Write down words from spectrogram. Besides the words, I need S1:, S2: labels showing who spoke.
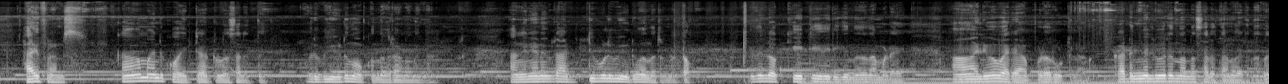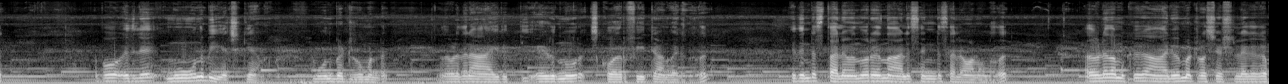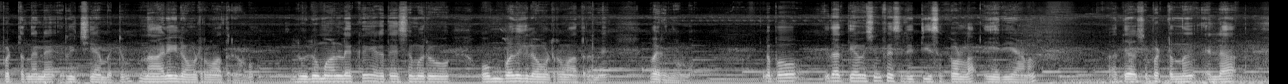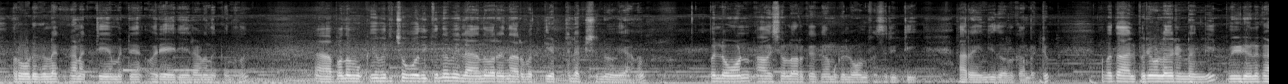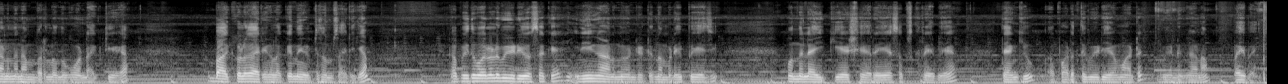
S1: Hi friends. Calm and quiet ആയിട്ടുള്ള സ്ഥലത്ത് ഒരു വീട് നോക്കുന്നവരാണോ നിങ്ങൾ. അങ്ങനെയാണെങ്കിൽ അടിപൊളി വീട് വന്നിട്ടുണ്ട് കേട്ടോ. ഇത് ലൊക്കേറ്റ് ചെയ്തിരിക്കുന്നത് നമ്മുടെ ആലുവ വരാപ്പുഴ റൂട്ടിലാണ്. കടുങ്ങല്ലൂർ എന്ന് പറഞ്ഞ സ്ഥലത്താണ് വരുന്നത്. അപ്പോൾ ഇതിൽ മൂന്ന് ബി എച്ച് കെ ആണ്. മൂന്ന് ബെഡ്റൂമുണ്ട് അതുപോലെ തന്നെ ആയിരത്തി എഴുന്നൂറ് സ്ക്വയർ ആണ് വരുന്നത്. ഇതിന്റെ സ്ഥലം എന്ന് പറയുന്നത് നാല് സെന്റ് സ്ഥലമാണുള്ളത്. അതുപോലെ നമുക്ക് ആലുവ മെട്രോ സ്റ്റേഷനിലേക്കൊക്കെ പെട്ടെന്ന് തന്നെ റീച്ച് ചെയ്യാൻ പറ്റും. നാല് കിലോമീറ്റർ മാത്രമേ ഉള്ളൂ. ലുലു മാളിലേക്ക് ഏകദേശം ഒരു ഒമ്പത് കിലോമീറ്റർ മാത്രമേ വരുന്നുള്ളൂ. അപ്പോൾ ഇത് അത്യാവശ്യം ഫെസിലിറ്റീസൊക്കെ ഉള്ള ഏരിയ ആണ്. അത്യാവശ്യം പെട്ടെന്ന് എല്ലാ റോഡുകളിലൊക്കെ കണക്ട് ചെയ്യാൻ പറ്റിയ ഒരു ഏരിയയിലാണ് നിൽക്കുന്നത്. അപ്പോൾ നമുക്ക് ഇവർ ചോദിക്കുന്ന വില എന്ന് പറയുന്നത് അറുപത്തിയെട്ട് ലക്ഷം രൂപയാണ്. അപ്പോൾ ലോൺ ആവശ്യമുള്ളവർക്കൊക്കെ നമുക്ക് ലോൺ ഫെസിലിറ്റി അറേഞ്ച് ചെയ്ത് കൊടുക്കാൻ പറ്റും. അപ്പോൾ താല്പര്യമുള്ളവരുണ്ടെങ്കിൽ വീഡിയോയിൽ കാണുന്ന നമ്പറിലൊന്ന് കോൺടാക്റ്റ് ചെയ്യുക. ബാക്കിയുള്ള കാര്യങ്ങളൊക്കെ നേരിട്ട് സംസാരിക്കാം. അപ്പോൾ ഇതുപോലുള്ള വീഡിയോസൊക്കെ ഇനിയും കാണുന്ന വേണ്ടിയിട്ട് നമ്മുടെ ഈ പേജ് ഒന്ന് ലൈക്ക് ചെയ്യുക ഷെയർ ചെയ്യുക സബ്സ്ക്രൈബ് ചെയ്യുക. താങ്ക് യു അപ്പോൾ അടുത്ത വീഡിയോയുമായിട്ട് വീണ്ടും കാണാം. Bye bye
